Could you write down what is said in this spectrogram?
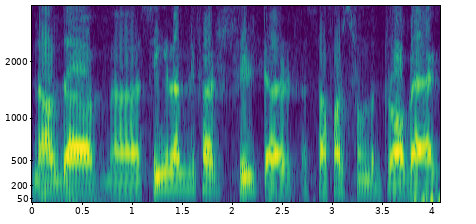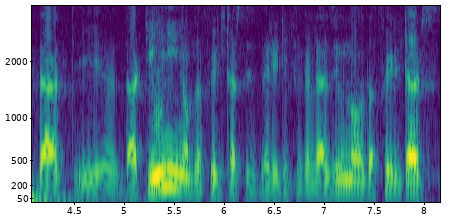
Now, the uh, single amplifier filter suffers from the drawback that uh, the tuning of the filters is very difficult. As you know, the filters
